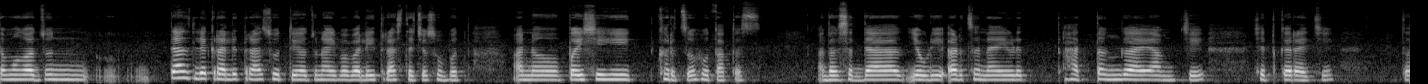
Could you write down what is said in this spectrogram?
तर मग अजून त्याच लेकराला त्रास होते अजून आईबाबालाही त्रास त्याच्यासोबत. आणि पैसेही खर्च होतातच. आता सध्या एवढी अडचण आहे एवढे हात तंग आहे आमचे शेतकऱ्याचे. तर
